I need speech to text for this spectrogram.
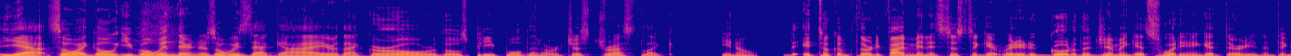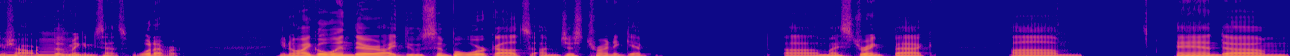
yeah. So I go. You go in there, and there's always that guy or that girl or those people that are just dressed like you know. It took them 35 minutes just to get ready to go to the gym and get sweaty and get dirty and then take a shower. Doesn't Mhm. make any sense. Whatever. You know, I go in there. I do simple workouts. I'm just trying to get uh, my strength back. Um, and um,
